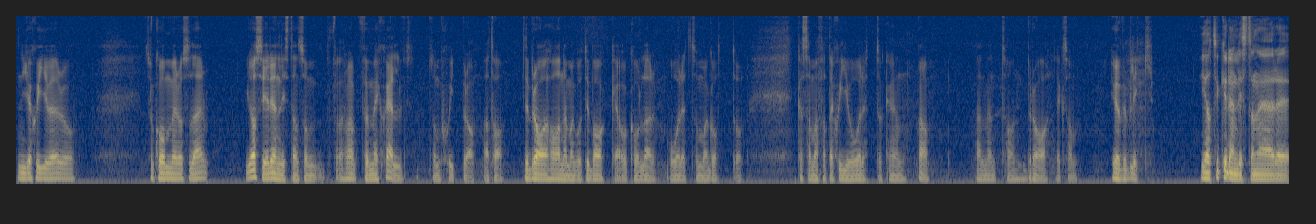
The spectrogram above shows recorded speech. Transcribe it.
nya skivor och som kommer och sådär. Jag ser den listan som för, för mig själv som skitbra att ha. Det är bra att ha när man går tillbaka och kollar året som har gått och ska sammanfatta skivåret och kan ja, allmänt ha en bra liksom, överblick. Jag tycker den listan är eh,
